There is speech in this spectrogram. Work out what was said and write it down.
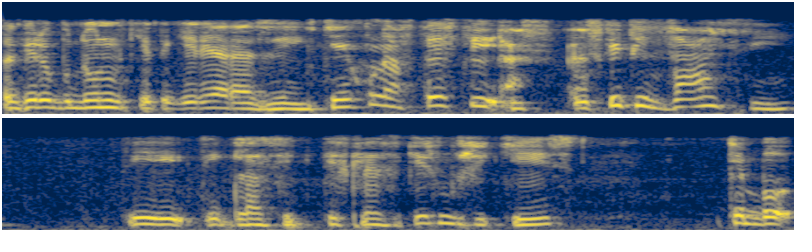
τον κύριο Μπουντούν και την κυρία Ραζή, και έχουν αυτές τη, αυ- αυτή τη βάση τη, τη κλασι, της κλασικής μουσικής και μπο-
